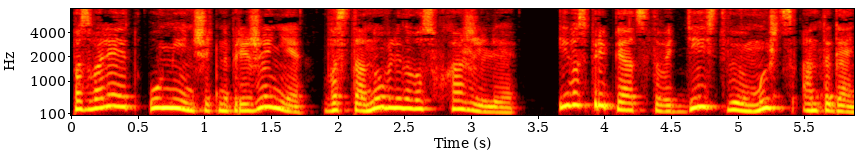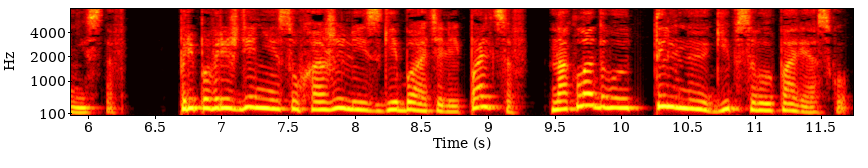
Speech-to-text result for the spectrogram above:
позволяет уменьшить напряжение восстановленного сухожилия и воспрепятствовать действию мышц-антагонистов. При повреждении сухожилий сгибателей пальцев накладывают тыльную гипсовую повязку.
